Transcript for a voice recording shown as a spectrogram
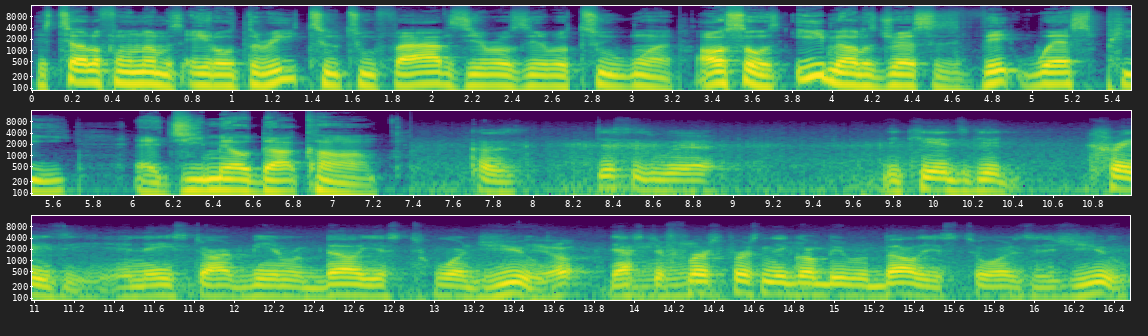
His telephone number is 803-225-0021. Also, his email address is vicwestp at gmail.com. Because this is where the kids get crazy and they start being rebellious towards you. Yep. That's the mm-hmm. first person they're going to be rebellious towards is you.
